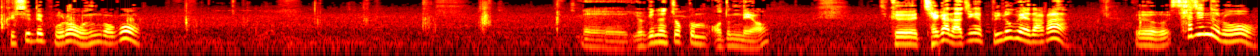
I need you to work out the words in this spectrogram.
글씨들 보러 오는 거고. 네 여기는 조금 어둡네요. 그 제가 나중에 블로그에다가 그 사진으로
